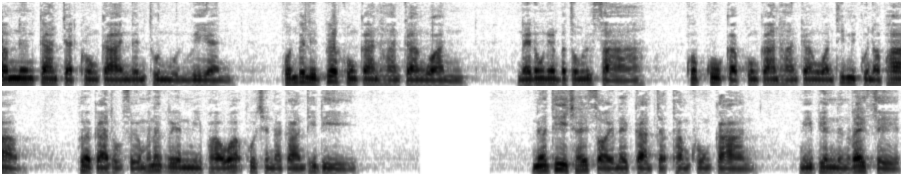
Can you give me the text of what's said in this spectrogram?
ดำเนินการจัดโครงการเงินทุนหมุนเวียน ผลผลิตเพื่อโครงการอาหารกลางวัน ในโรงเรียนประถมศึกษา ควบคู่กับโครงการอาหารกลางวันที่มีคุณภาพ เพื่อการส่งเสริมให้นักเรียนมีภาวะโภชนาการที่ดี เนื้อที่ใช้สอยในการจัดทำโครงการมีเพียงหนึ่งไร่เศษ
